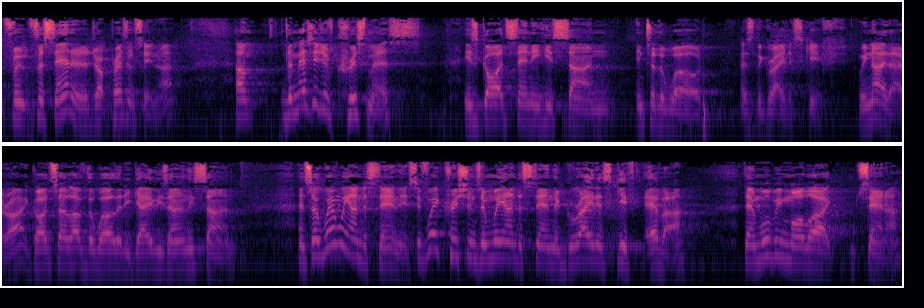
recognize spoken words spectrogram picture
for, for Santa to drop presents in, right? Um, the message of Christmas is God sending his son into the world as the greatest gift. We know that, right? God so loved the world that he gave his only son. And so when we understand this, if we're Christians and we understand the greatest gift ever, then we'll be more like Santa,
